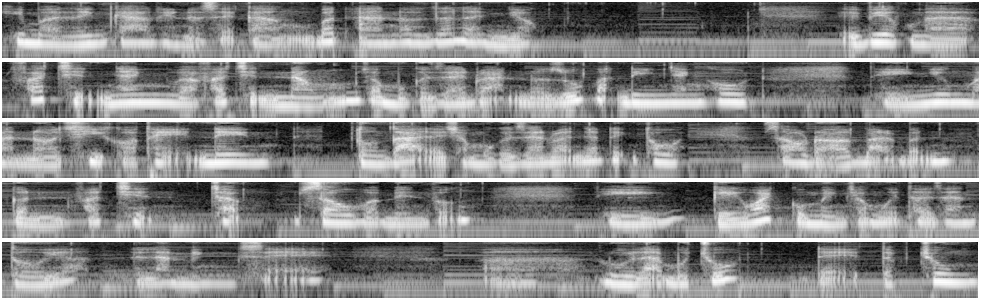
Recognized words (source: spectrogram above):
khi mà lên cao thì nó sẽ càng bất an hơn rất là nhiều. Cái việc mà phát triển nhanh và phát triển nóng trong một cái giai đoạn nó giúp bạn đi nhanh hơn thế nhưng mà nó chỉ có thể nên tồn tại ở trong một cái giai đoạn nhất định thôi. Sau đó bạn vẫn cần phát triển chậm sâu và bền vững. Thì kế hoạch của mình trong cái thời gian tới á, là mình sẽ à, lùi lại một chút để tập trung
